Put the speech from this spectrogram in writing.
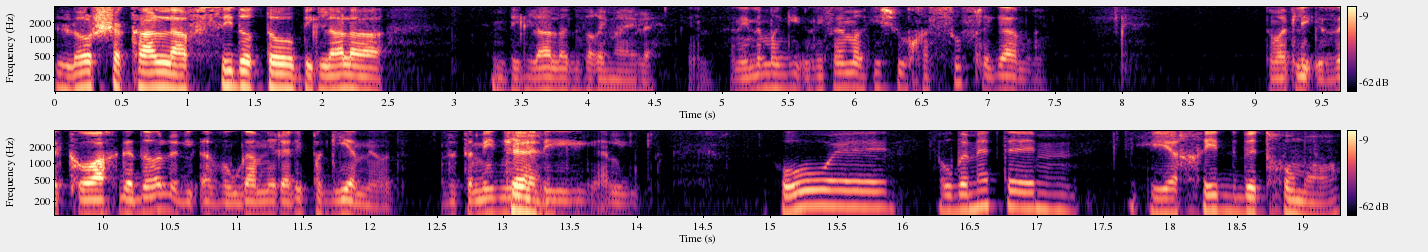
לא שקל להפסיד אותו בגלל, ה... בגלל הדברים האלה. כן. אני לא מרגיש, לפעמים מרגיש שהוא חשוף לגמרי. זאת אומרת, לי, זה כוח גדול, אבל הוא גם נראה לי פגיע מאוד. זה תמיד כן. נראה לי על... הוא, אה, הוא באמת אה, יחיד בתחומו.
